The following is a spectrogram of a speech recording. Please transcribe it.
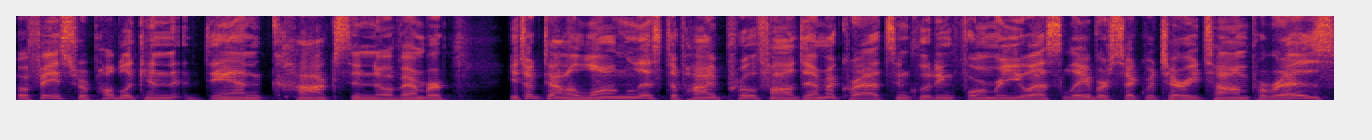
who faced Republican Dan Cox in November. He took down a long list of high-profile Democrats, including former U.S. Labor Secretary Tom Perez,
